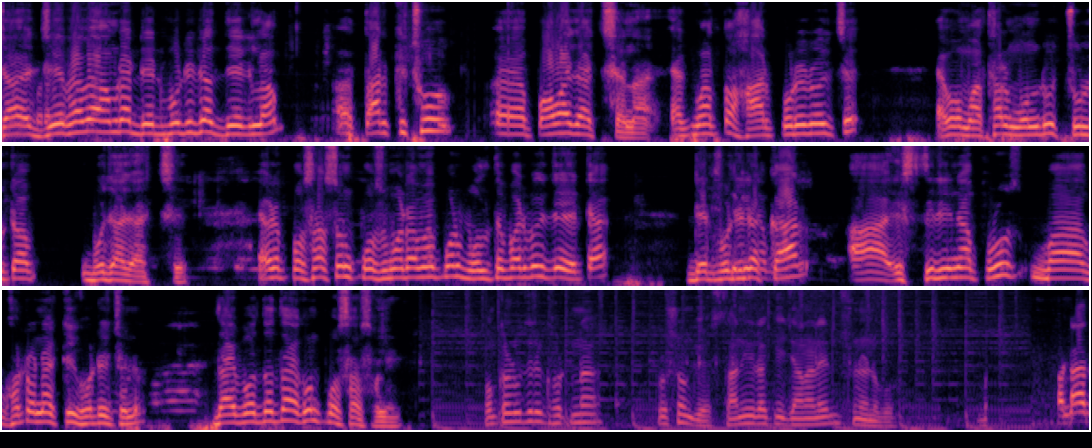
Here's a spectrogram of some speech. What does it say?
যা যেভাবে আমরা ডেড বডিটা দেখলাম তার কিছু পাওয়া যাচ্ছে না। একমাত্র হাড় পড়ে রয়েছে এবং মাথার মুন্ডু চুলটা বোঝা যাচ্ছে। এবারে প্রশাসন পোস্টমর্টমের পর বলতে পারবে যে এটা ডেড বডিটা কার আর স্ত্রী না পুরুষ বা ঘটনা কি ঘটেছিল? দায়বদ্ধতা এখন প্রশাসনের। কঙ্কাল ঘটনা প্রসঙ্গে স্থানীয়রা কি জানালেন শুনে নেব। হঠাৎ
